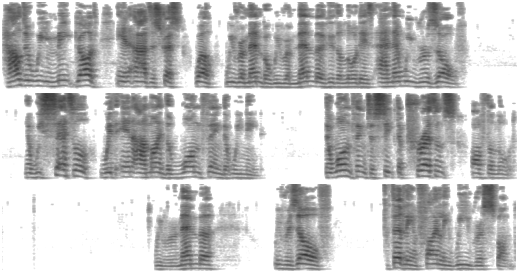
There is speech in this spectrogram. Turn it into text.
How do we meet God in our distress? Well, we remember, we remember who the Lord is, and then we resolve. And we settle within our mind the one thing that we need, the one thing to seek the presence of the Lord. We remember, we resolve. Thirdly and finally, we respond.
